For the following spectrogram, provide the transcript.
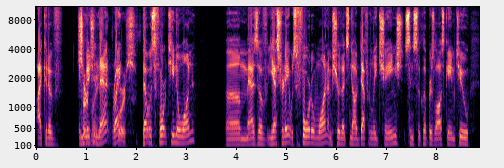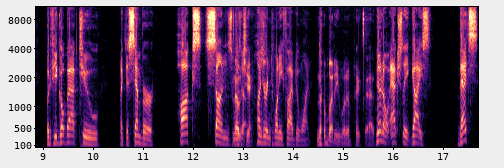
I could have Certainly. envisioned that, Of right? course, of that was fourteen to one. Um, as of yesterday, it was four to one. I'm sure that's now definitely changed since the Clippers lost game two. But if you go back to like December, Hawks Suns was chance. 125 to one. Nobody would have picked that. No, no, actually, guys, that's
